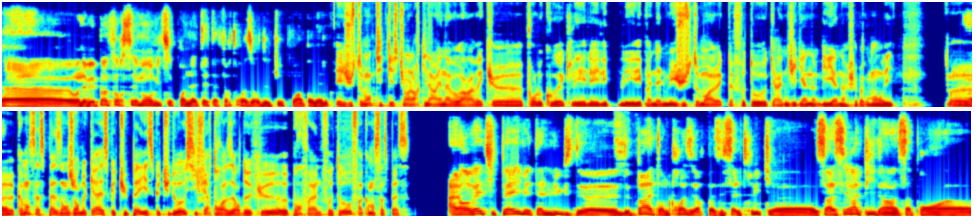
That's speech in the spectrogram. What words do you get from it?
Euh, on n'avait pas forcément envie de se prendre la tête à faire trois heures de queue pour un panel. quoi. Et justement, petite question, alors qui n'a rien à voir avec, euh, pour le coup, avec les, les, les, les, les panels, mais justement avec ta photo Karen Gillian, Gillian, je sais pas comment on dit. Euh, Comment ça se passe dans ce genre de cas? Est-ce que tu payes? Est-ce que tu dois aussi faire trois heures de queue euh, pour faire une photo? Enfin, comment ça se passe? Alors en fait, tu payes, mais t'as le luxe de de pas attendre trois heures. Quoi. C'est ça le truc. euh, c'est assez rapide. Hein, ça prend. euh,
